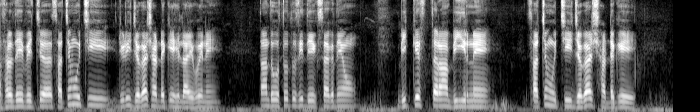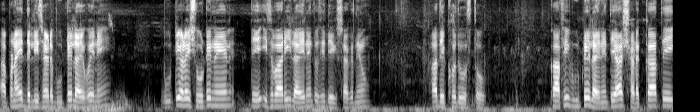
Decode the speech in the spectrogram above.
ਅਸਲ ਦੇ ਵਿੱਚ ਸੱਚਮੁੱਚ ਹੀ ਜਿਹੜੀ ਜਗ੍ਹਾ ਛੱਡ ਕੇ ਇਹ ਲਾਏ ਹੋਏ ਨੇ। ਤਾਂ ਦੋਸਤੋ, ਤੁਸੀਂ ਦੇਖ ਸਕਦੇ ਹੋ ਵੀ ਕਿਸ ਤਰ੍ਹਾਂ ਵੀਰ ਨੇ ਸੱਚਮੁੱਚ ਹੀ ਜਗ੍ਹਾ ਛੱਡ ਕੇ ਆਪਣਾ ਇਹ ਦਿੱਲੀ ਸਾਈਡ ਬੂਟੇ ਲਾਏ ਹੋਏ ਨੇ। ਬੂਟੇ ਵਾਲੇ ਛੋਟੇ ਨੇ ਤੇ ਇਸ ਵਾਰ ਹੀ ਲਾਏ ਨੇ, ਤੁਸੀਂ ਦੇਖ ਸਕਦੇ ਹੋ। ਆਹ ਦੇਖੋ ਦੋਸਤੋ, ਕਾਫੀ ਬੂਟੇ ਲਾਏ ਨੇ ਤੇ ਆਹ ਸੜਕਾਂ ਤੇ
